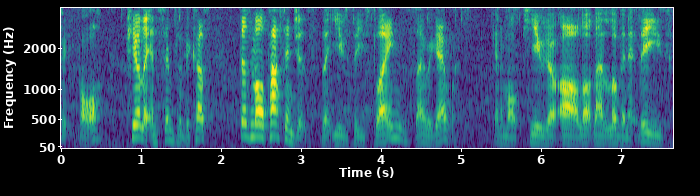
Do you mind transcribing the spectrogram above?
before. Purely and simply because there's more passengers that use these planes. There we go. Get them all queued up. Oh, look, they're loving it. These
